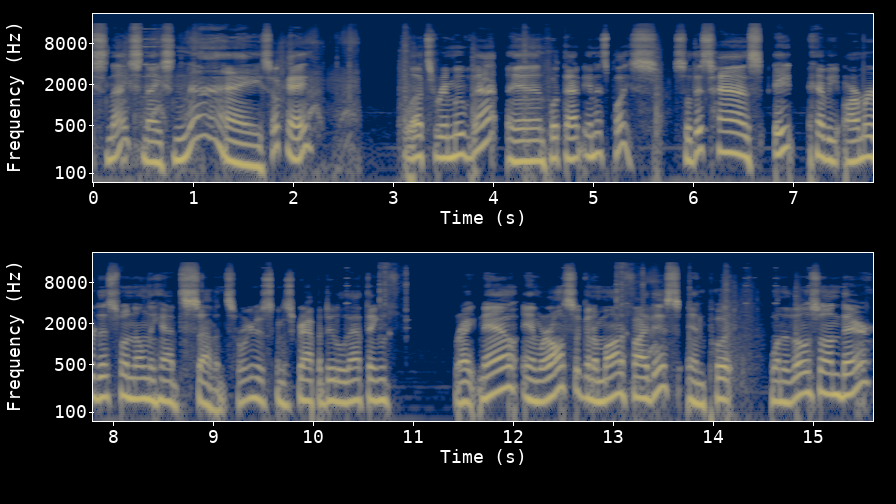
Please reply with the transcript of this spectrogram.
Nice. Nice, nice, nice. Okay. Let's remove that and put that in its place. So this has eight heavy armor. This one only had seven. So we're just going to scrap a doodle that thing right now. And we're also going to modify this and put one of those on there.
